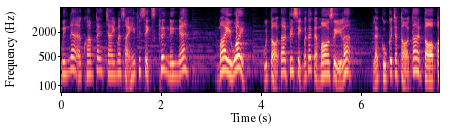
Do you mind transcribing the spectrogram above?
มึงน่าเอาความตั้งใจมาใส่ให้ฟิสิกส์ครึ่งหนึ่งนะ ไม่เว้ย กูต่อต้านฟิสิกส์มาตั้งแต่ม .4 ละและกูก็จะต่อต้านต่อไป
